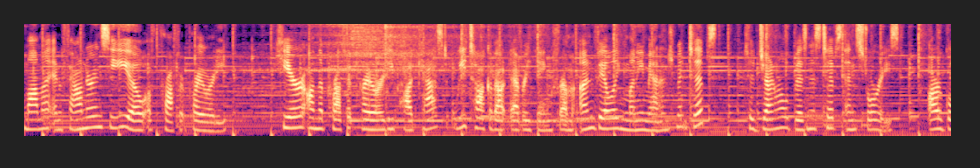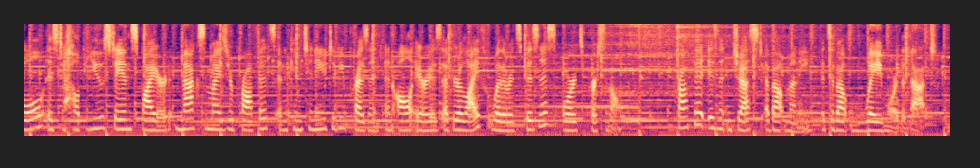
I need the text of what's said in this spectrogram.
mama, and founder and CEO of Profit Priority. Here on the Profit Priority Podcast, we talk about everything from unveiling money management tips to general business tips and stories. Our goal is to help you stay inspired, maximize your profits, and continue to be present in all areas of your life, whether it's business or it's personal. Profit isn't just about money, it's about way more than that.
